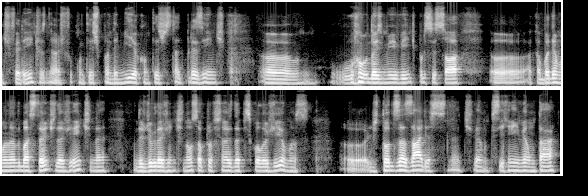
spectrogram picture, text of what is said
diferentes, né? Acho que o contexto de pandemia, contexto de estado presente, uh, o 2020 por si só uh, acabou demandando bastante da gente, né? Quando eu digo da gente, não só profissionais da psicologia, mas de todas as áreas, né? Tiveram que se reinventar,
